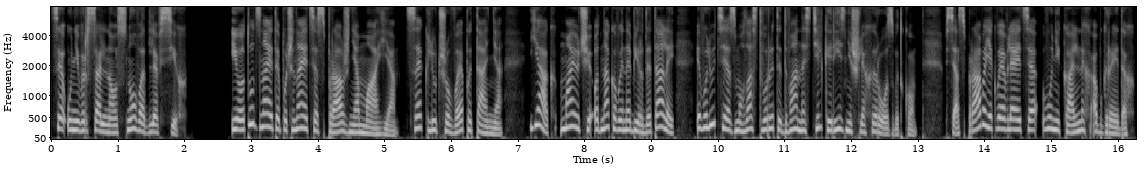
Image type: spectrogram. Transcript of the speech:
Це універсальна основа для всіх. І отут, знаєте, починається справжня магія. Це ключове питання. Як, маючи однаковий набір деталей, еволюція змогла створити два настільки різні шляхи розвитку? Вся справа, як виявляється, в унікальних апгрейдах.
